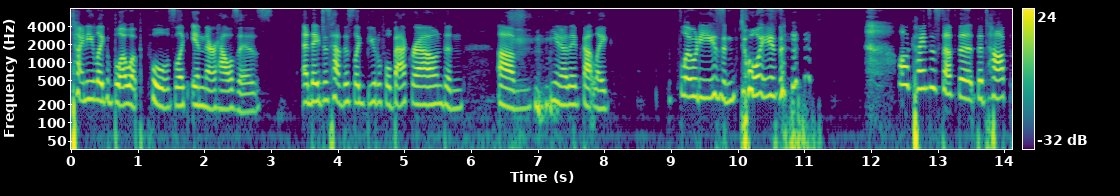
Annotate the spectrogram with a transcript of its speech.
tiny like blow up pools like in their houses, and they just have this like beautiful background, and um, you know they've got like floaties and toys and all kinds of stuff. The the top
